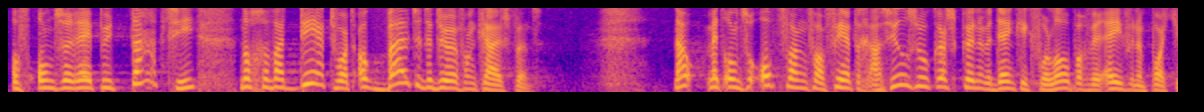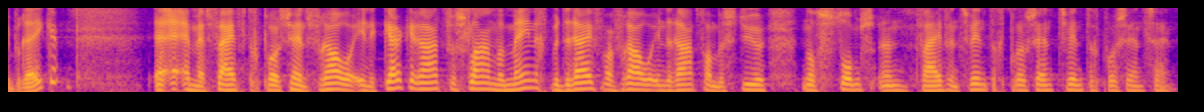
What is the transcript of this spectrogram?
Of onze reputatie nog gewaardeerd wordt, ook buiten de deur van Kruispunt. Nou, met onze opvang van 40 asielzoekers kunnen we denk ik voorlopig weer even een potje breken. Eh, en met 50% vrouwen in de kerkenraad verslaan we menig bedrijf waar vrouwen in de raad van bestuur nog soms een 25%, 20% zijn.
